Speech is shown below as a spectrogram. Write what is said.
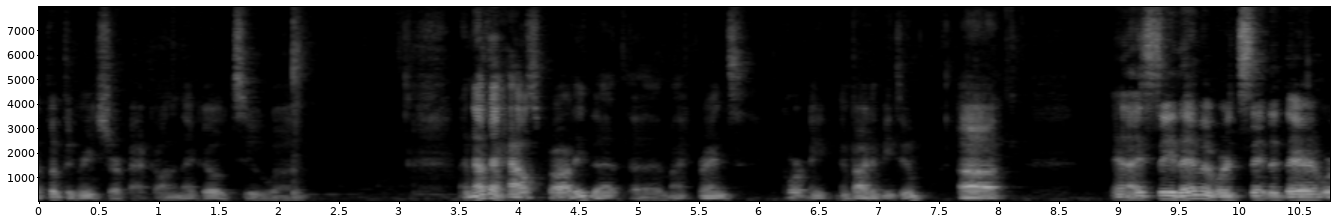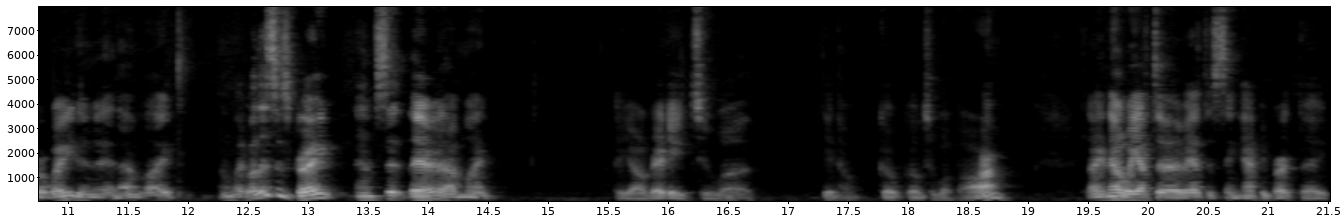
I put the green shirt back on and I go to uh, another house party that uh, my friend Courtney invited me to. Uh, and I see them, and we're sitting there, and we're waiting, and I'm like, I'm like, well, this is great. And I'm sitting there, I'm like, are y'all ready to, uh, you know, go go to a bar? Like, no, we have to we have to sing Happy Birthday.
